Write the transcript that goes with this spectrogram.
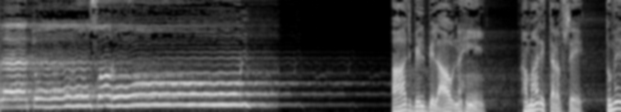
لا تنصرون. آج بل بلاؤ نہیں ہماری طرف سے تمہیں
